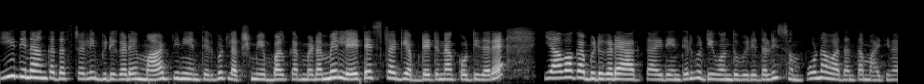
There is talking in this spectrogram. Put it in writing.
ಈ ದಿನಾಂಕದಷ್ಟರಲ್ಲಿ ಬಿಡುಗಡೆ ಮಾಡ್ತೀನಿ ಅಂತ ಹೇಳ್ಬಿಟ್ಟು ಲಕ್ಷ್ಮೀ ಹೆಬ್ಬಾಳ್ಕರ್ ಮೇಡಮೇ ಲೇಟೆಸ್ಟಾಗಿ ಅಪ್ಡೇಟನ್ನು ಕೊಟ್ಟಿದ್ದಾರೆ. ಯಾವಾಗ ಬಿಡುಗಡೆ ಆಗ್ತಾ ಇದೆ ಅಂತ ಹೇಳ್ಬಿಟ್ಟು ಈ ಒಂದು ವಿಡಿಯೋದಲ್ಲಿ ಸಂಪೂರ್ಣವಾದಂಥ ಮಾಹಿತಿನ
